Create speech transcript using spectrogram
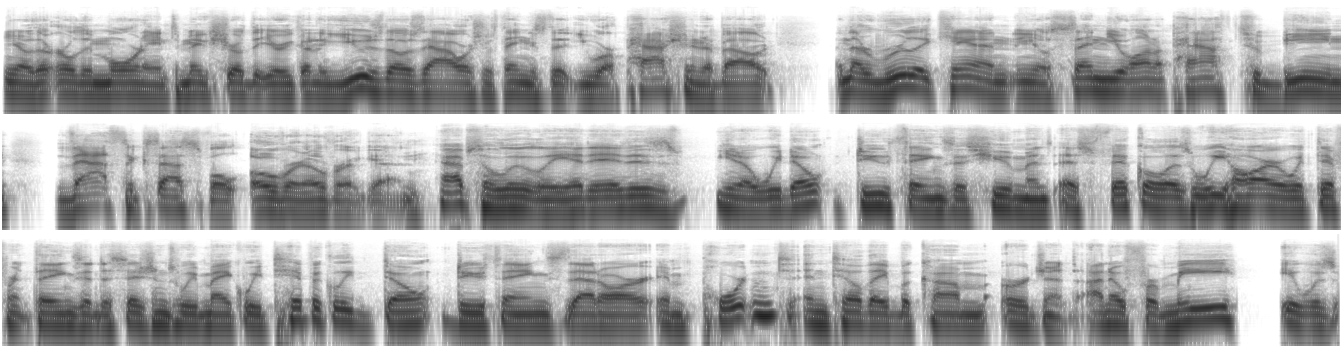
you know, the early morning to make sure that you're going to use those hours for things that you are passionate about and that really can you know send you on a path to being that successful over and over again. Absolutely. It, it is you know we don't do things as humans as fickle as we are with different things and decisions we make. We typically don't do things that are important until they become urgent. I know for me it was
